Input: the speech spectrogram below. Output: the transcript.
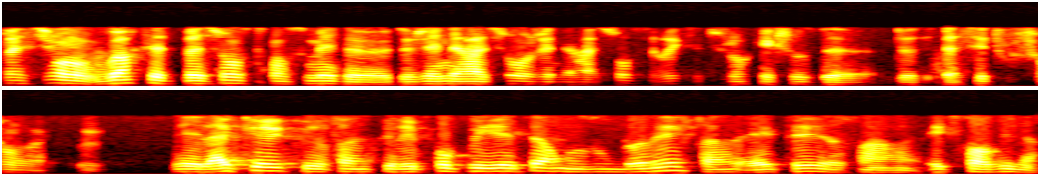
passion, voir que cette passion se transmet de, de génération en génération, c'est vrai que c'est toujours quelque chose d'assez touchant. ouais. Mm. Et l'accueil que, enfin, que les propriétaires nous ont donné, enfin, a été, enfin, extraordinaire.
